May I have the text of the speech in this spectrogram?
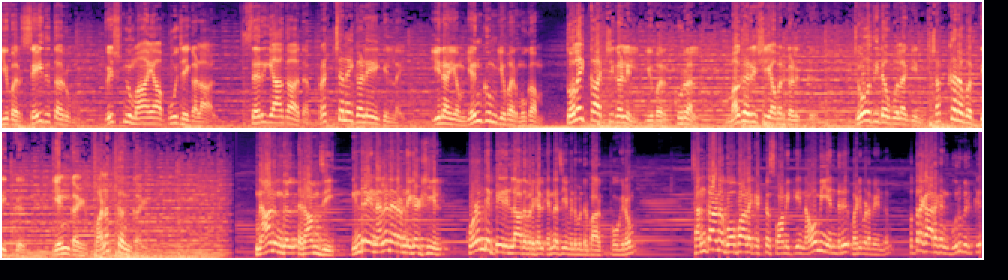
இவர் செய்து தரும் விஷ்ணு மாயா பூஜைகளால் சரியாகாத பிரச்சனைகளே இல்லை. இணையம் எங்கும் இவர் முகம். தொலைக்காட்சிகளில் இவர் குரல். மகரிஷி அவர்களுக்கு ஜோதிட உலகின் சக்கரவர்த்திக்கு எங்கள் வணக்கங்கள். நான் உங்கள் ராம்ஜி. இன்றைய நல்ல நேரம் நிகழ்ச்சியில் குழந்தை பேர் இல்லாதவர்கள் என்ன செய்ய வேண்டும் என்று பார்க்க போகிறோம். சந்தான கோபாலகிருஷ்ண சுவாமிக்கு நவமி என்று வழிபட வேண்டும். புத்திரகாரகன் குருவிற்கு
